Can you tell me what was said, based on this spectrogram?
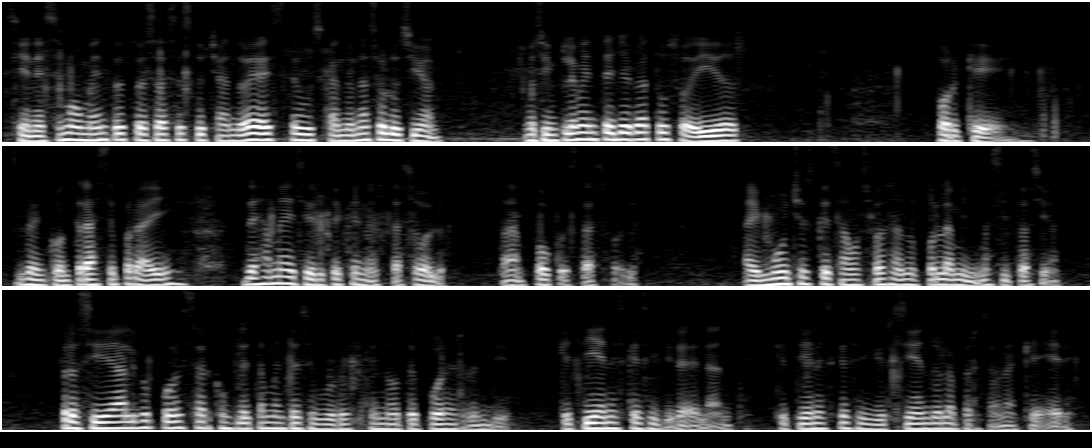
Si en ese momento tú estás escuchando este, buscando una solución, o simplemente llega a tus oídos porque lo encontraste por ahí, déjame decirte que no estás solo, tampoco estás sola. Hay muchos que estamos pasando por la misma situación. Pero si de algo puedo estar completamente seguro es que no te puedes rendir, que tienes que seguir adelante, que tienes que seguir siendo la persona que eres,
